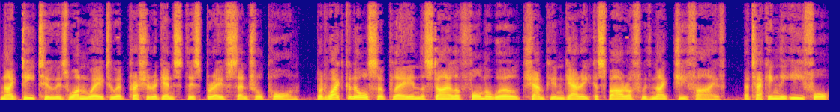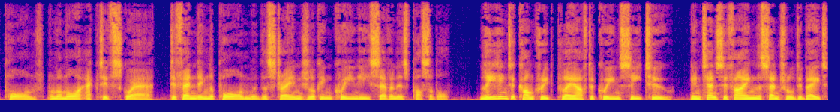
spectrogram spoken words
Knight d2 is one way to add pressure against this brave central pawn, but white can also play in the style of former world champion Gary Kasparov with knight g5, attacking the e4 pawn from a more active square, defending the pawn with the strange-looking queen e7 is possible. Leading to concrete play after queen c2, intensifying the central debate,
